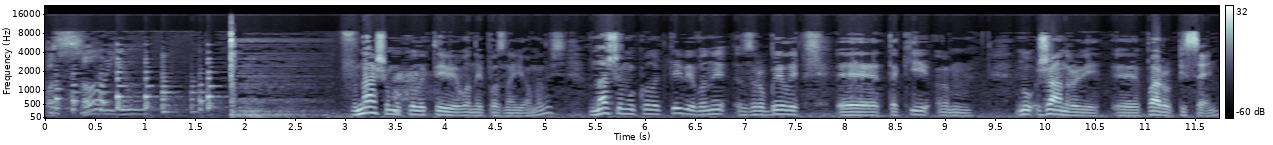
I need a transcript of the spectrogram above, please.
косою. В нашому колективі вони познайомились. В нашому колективі вони зробили е, такі ем, ну, жанрові е, пару пісень.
